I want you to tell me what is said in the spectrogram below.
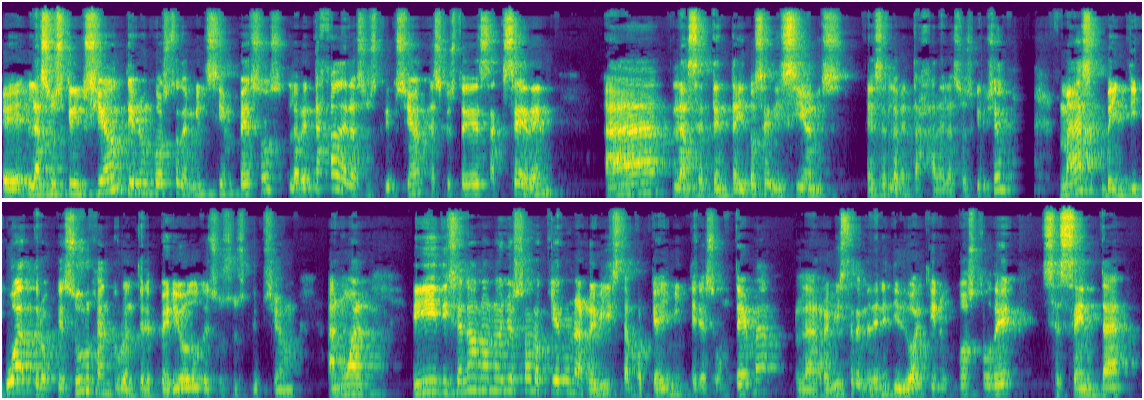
Eh, la suscripción tiene un costo de 1.100 pesos. La ventaja de la suscripción es que ustedes acceden a las 72 ediciones. Esa es la ventaja de la suscripción. Más 24 que surjan durante el periodo de su suscripción anual. Y dice, no, no, no, yo solo quiero una revista porque ahí me interesó un tema. La revista de manera individual tiene un costo de 60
